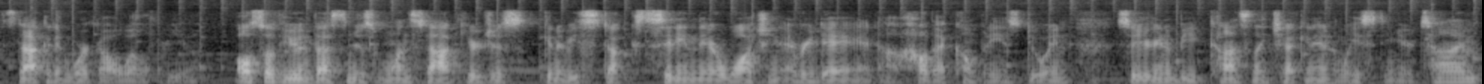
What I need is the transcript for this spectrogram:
it's not going to work out well for you. Also, if you invest in just one stock, you're just going to be stuck sitting there watching every day and uh, how that company is doing. So you're going to be constantly checking in and wasting your time,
